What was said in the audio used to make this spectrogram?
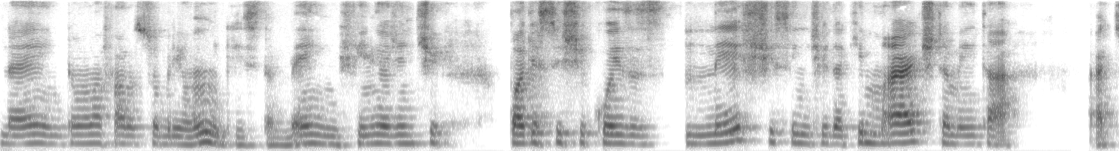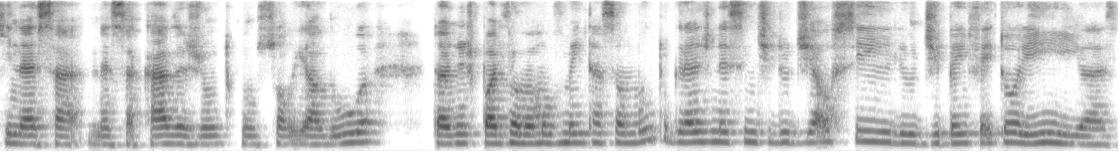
né? Então ela fala sobre ONGs também, enfim, a gente pode assistir coisas neste sentido aqui. Marte também está aqui nessa, nessa casa junto com o Sol e a Lua. Então a gente pode ver uma movimentação muito grande nesse sentido de auxílio, de benfeitorias,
